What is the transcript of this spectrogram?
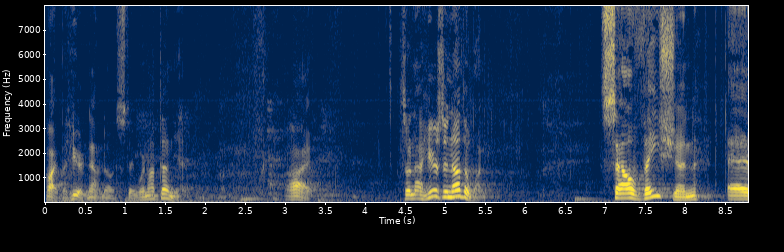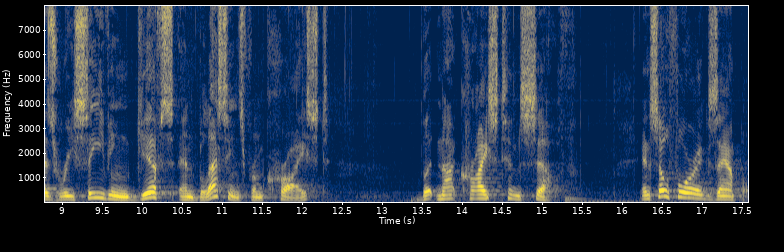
All right, but here, now, no, stay. We're not done yet. All right. So now here's another one salvation as receiving gifts and blessings from Christ, but not Christ Himself. And so, for example,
